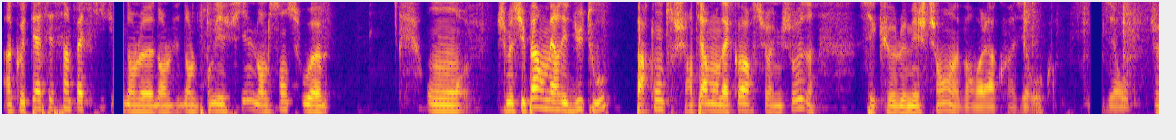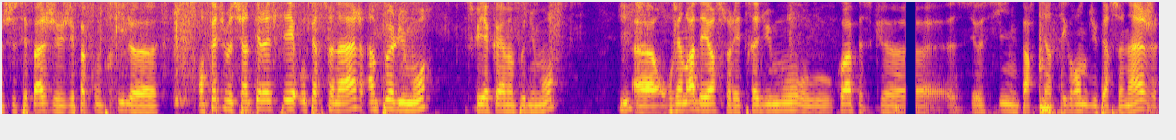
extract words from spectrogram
un côté assez sympathique dans le, dans le, dans le premier film, dans le sens où euh, on, je me suis pas emmerdé du tout. Par contre, je suis entièrement d'accord sur une chose, c'est que le méchant, euh, ben voilà, quoi, zéro, quoi. Zéro. Je, je sais pas, j'ai pas compris le. En fait, je me suis intéressé au personnage, un peu à l'humour, parce qu'il y a quand même un peu d'humour. Euh, on reviendra d'ailleurs sur les traits d'humour ou quoi, parce que euh, c'est aussi une partie intégrante du personnage.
